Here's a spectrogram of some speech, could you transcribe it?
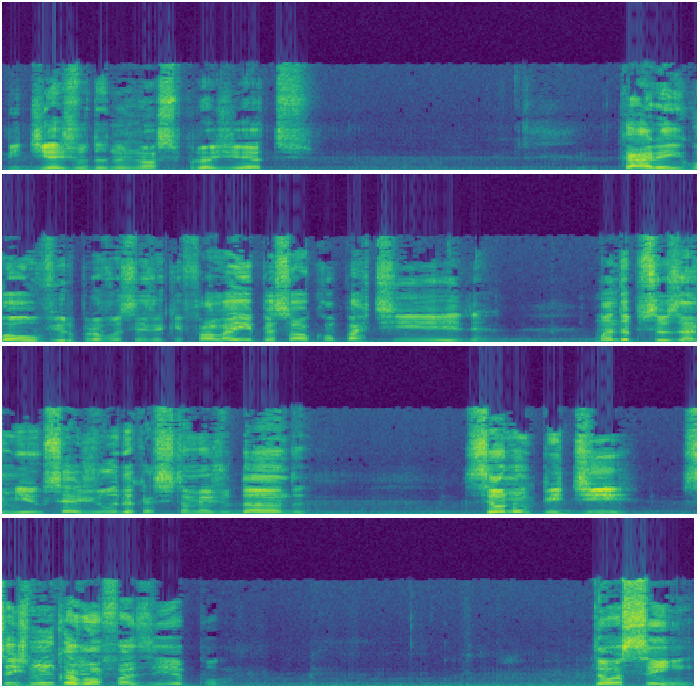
Pedir ajuda nos nossos projetos. Cara, é igual ouvir para vocês aqui falar, aí pessoal, compartilha. Manda para seus amigos, você ajuda, cara, vocês estão me ajudando. Se eu não pedir, vocês nunca vão fazer, pô. Então, assim,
